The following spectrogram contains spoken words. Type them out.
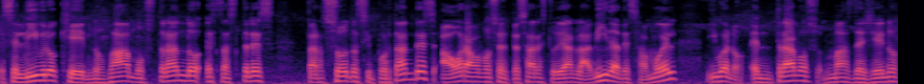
Es el libro que nos va mostrando estas tres personas importantes. Ahora vamos a empezar a estudiar la vida de Samuel y bueno, entramos más de lleno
